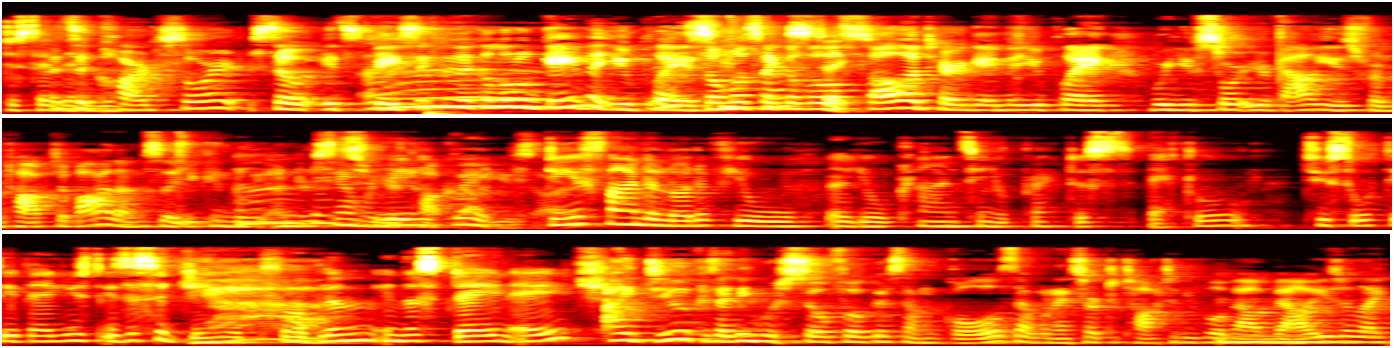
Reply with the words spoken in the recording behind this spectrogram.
to say it's a card sort. So it's basically like a little game that you play. It's almost fantastic. like a little solitaire game that you play where you sort your values from top to bottom so that you can really oh, understand what really your top great. values are. Do you find a lot of your, uh, your clients in your practice battle to sort their values? Is this a general yeah. problem in this day and age? I do, because I think we're so focused on goals that when I start to talk to people about mm. values, they're like,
